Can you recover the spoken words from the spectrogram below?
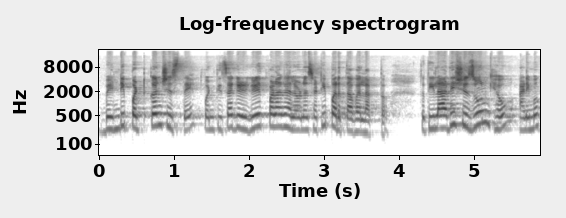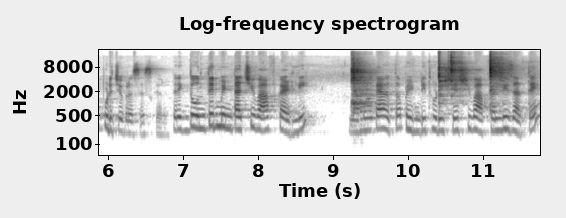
भेंडी पटकन शिजते पण तिचा गिळगिळीतपणा घालवण्यासाठी परतावं लागतं. तर तिला आधी शिजवून घेऊ आणि मग पुढची प्रोसेस करू. तर एक दोन तीन मिनटाची वाफ काढली. यामुळे काय होतं? भेंडी थोडीशी अशी वाफरली जाते.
